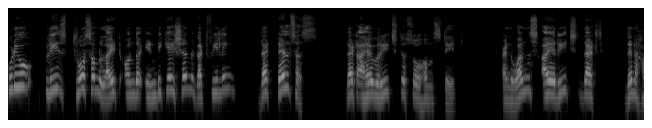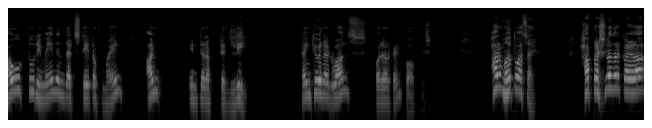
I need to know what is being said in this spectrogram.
Could you please throw some light on the indication, gut feeling that tells us that I have reached a Soham state? And once I reach that, then how to remain in that state of mind uninterruptedly? Thank you in advance for your kind cooperation. फार महत्वाचा आहे हा प्रश्न जर कळला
